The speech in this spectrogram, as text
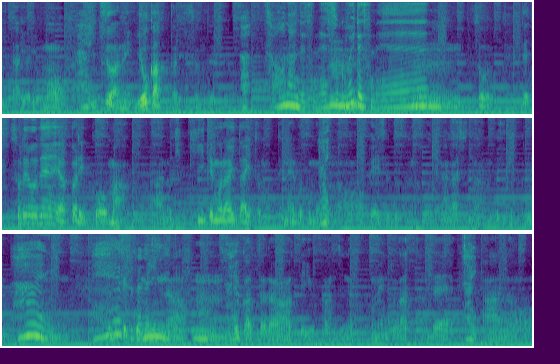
ギターよりも、はい、実はね良かったりするんですそうなんですね。すごいですね。うん、うん、そう。でそれをねやっぱりこうまああの聞いてもらいたいと思ってね僕もその、はい、フェイスブックの方で流したんですけどね。はい、うん。でも結構みんな、うん、はい、よかったなっていう感じのコメントがあったんで、はい、あの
